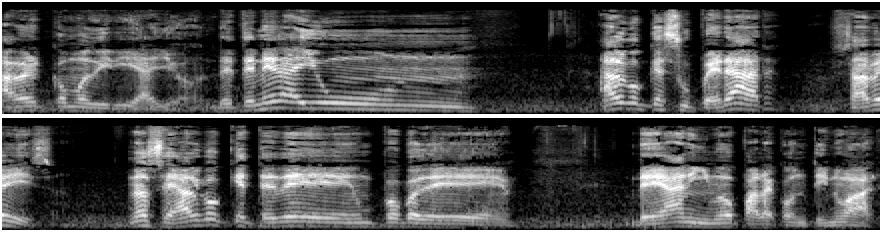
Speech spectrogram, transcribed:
A ver cómo diría yo. De tener ahí un... Algo que superar, ¿sabéis? No sé, algo que te dé un poco de, de ánimo para continuar.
